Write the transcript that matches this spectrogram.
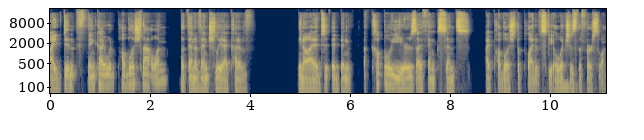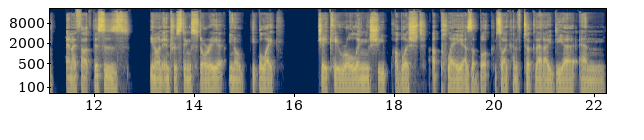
I didn't think I would publish that one, but then eventually I kind of you know, I had it'd been a couple years I think since I published The Plight of Steel, which is the first one. And I thought this is, you know, an interesting story. You know, people like J.K. Rowling, she published a play as a book. So I kind of took that idea and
